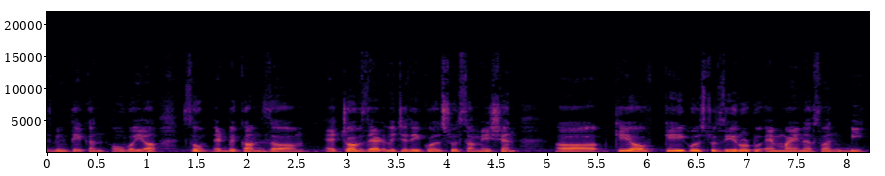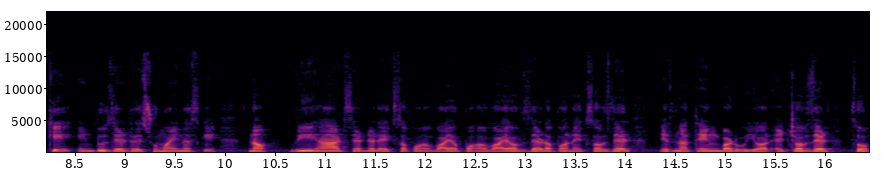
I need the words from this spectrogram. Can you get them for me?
is being taken over here. So it becomes uh, h of z which is equals to summation k of k equals to 0 to m minus 1 bk into z raised to minus k. Now we had said that x upon y upon uh, y of z upon x of z is nothing but your h of z. So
